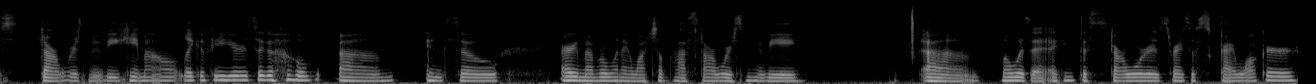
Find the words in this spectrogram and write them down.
Star Wars movie came out, like, a few years ago. Um, and so I remember when I watched the last Star Wars movie, um, what was it? I think the Star Wars Rise of Skywalker,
